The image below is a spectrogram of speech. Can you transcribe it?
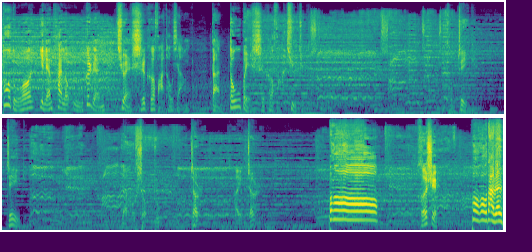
多铎一连派了五个人劝史可法投降，但都被史可法拒绝。从这边，这里，然后守住这儿，还有这儿。报告，何事？报告大人，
